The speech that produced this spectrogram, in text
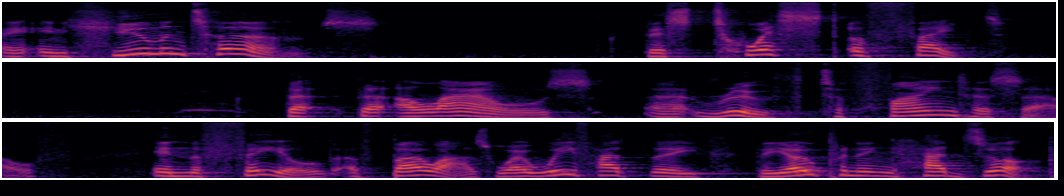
in human terms, this twist of fate that, that allows uh, Ruth to find herself in the field of Boaz, where we've had the, the opening heads up,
